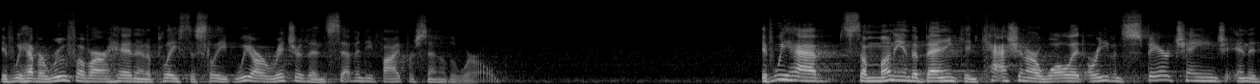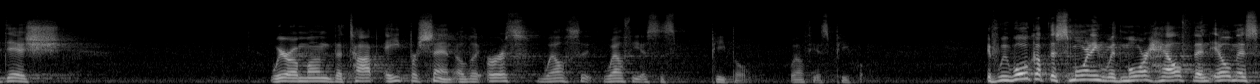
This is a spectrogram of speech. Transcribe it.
if we have a roof over our head and a place to sleep, we are richer than 75% of the world if we have some money in the bank and cash in our wallet or even spare change in a dish, we're among the top 8% of the earth's wealthiest people, wealthiest people. If we woke up this morning with more health than illness,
